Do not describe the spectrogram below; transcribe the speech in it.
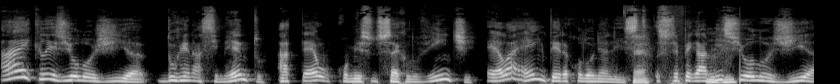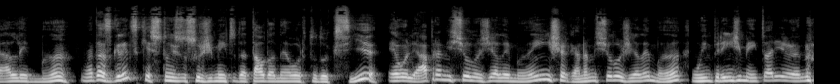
A eclesiologia do Renascimento até o começo do século XX, ela é inteira colonialista. É. Se você pegar a uhum. missiologia alemã, uma das grandes questões do surgimento da tal da neo-ortodoxia é olhar para a missiologia alemã e enxergar na missiologia alemã um empreendimento ariano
